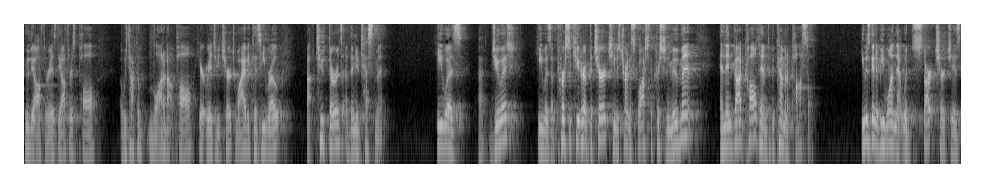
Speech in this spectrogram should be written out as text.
who the author is. The author is Paul. We talk a lot about Paul here at Ridgeview Church. Why? Because he wrote about two thirds of the New Testament. He was uh, Jewish. He was a persecutor of the church. He was trying to squash the Christian movement. And then God called him to become an apostle. He was going to be one that would start churches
